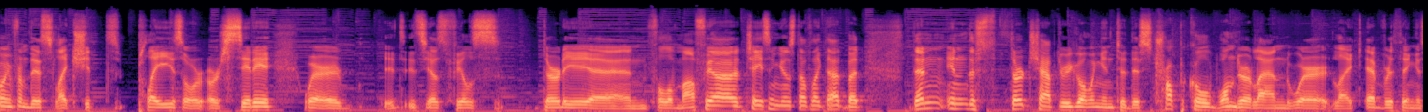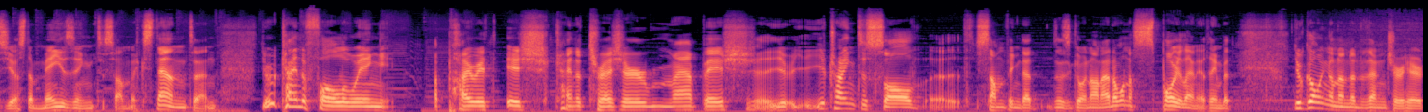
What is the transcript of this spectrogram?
going from this like shit place or, or city where it, it just feels dirty and full of mafia chasing you and stuff like that but then in this third chapter, you're going into this tropical wonderland where like everything is just amazing to some extent, and you're kind of following a pirate-ish kind of treasure map-ish. You're, you're trying to solve uh, something that is going on. I don't want to spoil anything, but you're going on an adventure here,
